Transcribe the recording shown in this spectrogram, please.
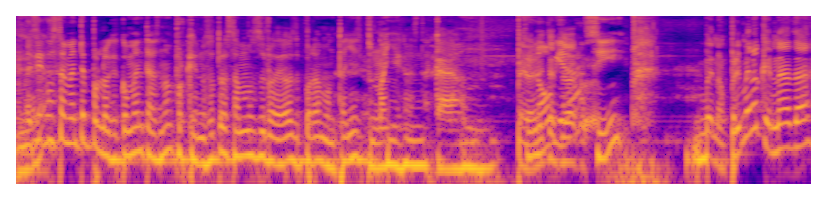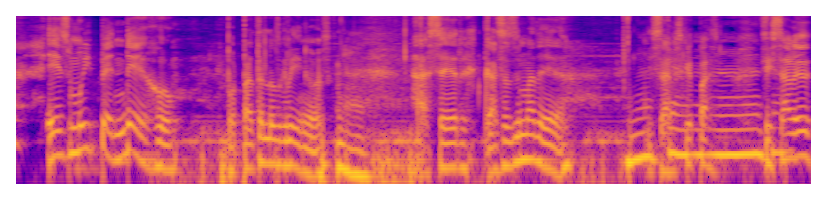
tornados. Es que justamente por lo que comentas, ¿no? Porque nosotros estamos rodeados de puras montañas, pues no llega hasta acá. Pero si no te hubiera, a- sí. Bueno, primero que nada, es muy pendejo por parte de los gringos Ah. hacer casas de madera. ¿Y sabes qué pasa? Si sabes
